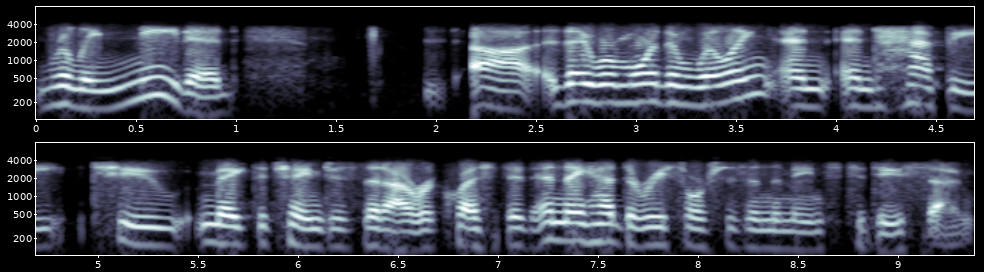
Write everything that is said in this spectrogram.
really needed, uh, they were more than willing and, and happy to make the changes that I requested, and they had the resources and the means to do so.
